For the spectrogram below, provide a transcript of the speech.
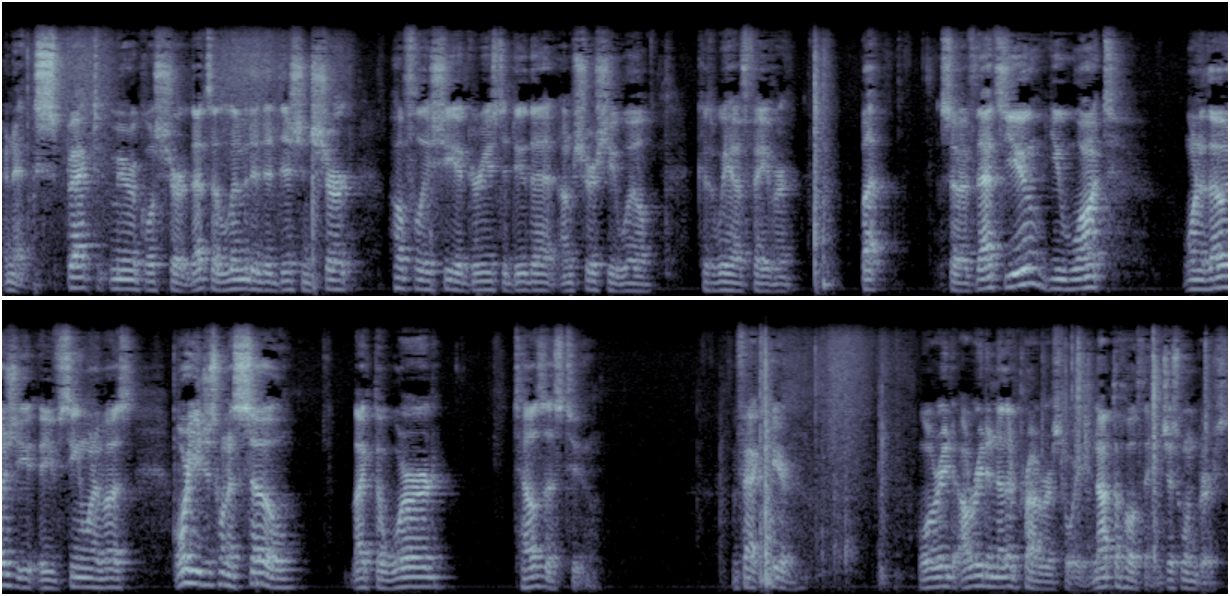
an expect miracle shirt. That's a limited edition shirt. Hopefully she agrees to do that. I'm sure she will because we have favor. So if that's you, you want one of those, you, you've seen one of us, or you just want to sow like the word tells us to. In fact, here, we'll read, I'll read another Proverbs for you. Not the whole thing, just one verse.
